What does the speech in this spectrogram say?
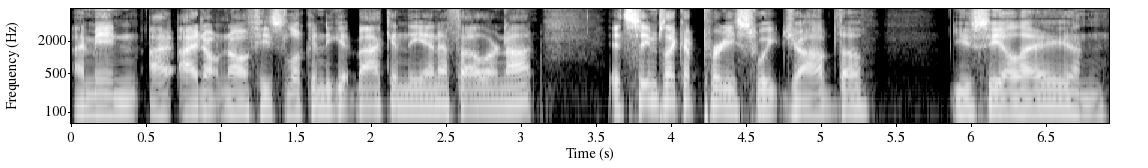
I mean, I, I don't know if he's looking to get back in the NFL or not. It seems like a pretty sweet job though, UCLA, and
